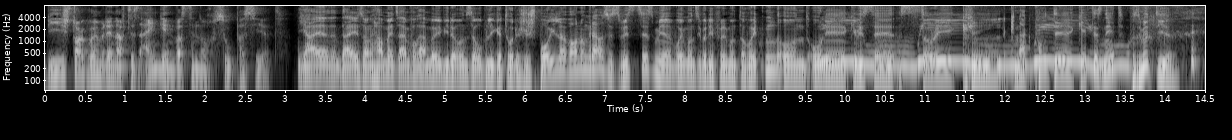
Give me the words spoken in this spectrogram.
Wie stark wollen wir denn auf das eingehen, was denn noch so passiert? Ja, ja, dann da ich sagen, haben wir jetzt einfach einmal wieder unsere obligatorische Spoilerwarnung raus. Jetzt wisst ihr es, wir wollen uns über die Filme unterhalten und ohne gewisse Story-Knackpunkte geht das nicht. Was ist mit dir?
